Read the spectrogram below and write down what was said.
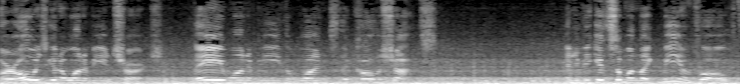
are always going to want to be in charge. They want to be the ones that call the shots. And if you get someone like me involved,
